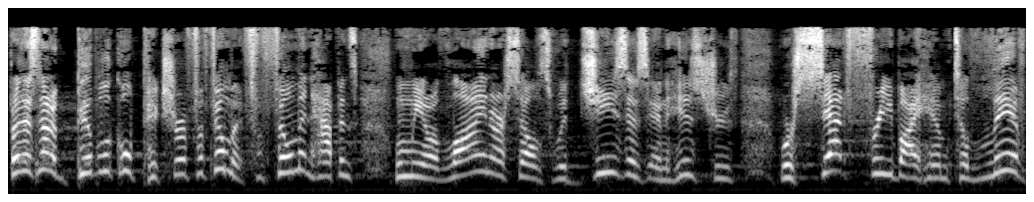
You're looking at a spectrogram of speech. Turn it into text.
But that's not a biblical picture of fulfillment. Fulfillment happens when we align ourselves with Jesus and His truth. We're set free by Him to live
